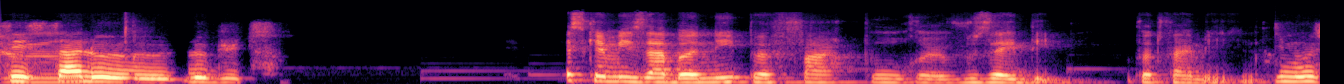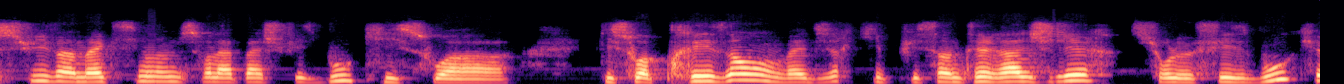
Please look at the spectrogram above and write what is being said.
C'est ça euh, le, le but. Qu'est-ce que mes abonnés peuvent faire pour euh, vous aider? Votre famille Qui nous suivent un maximum sur la page Facebook, qui soient, qui soient présents, on va dire, qui puissent interagir sur le Facebook,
